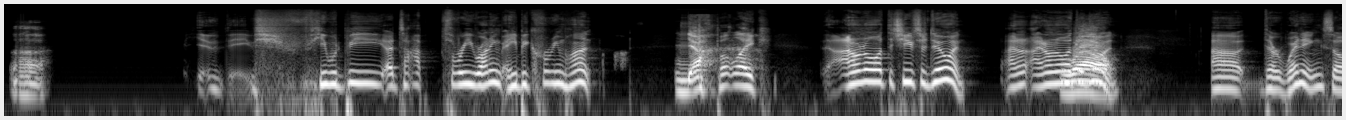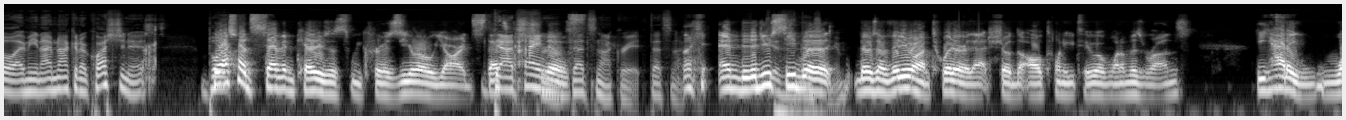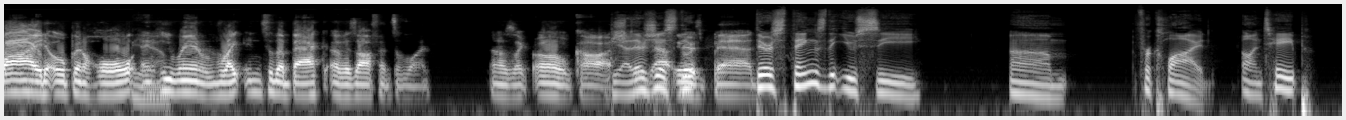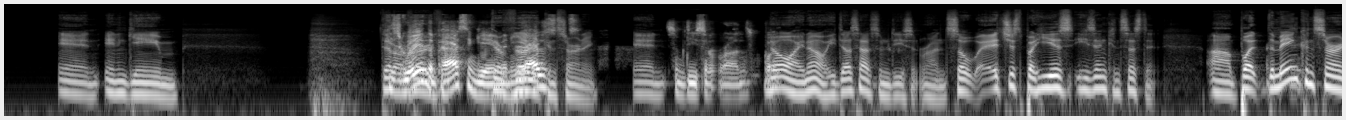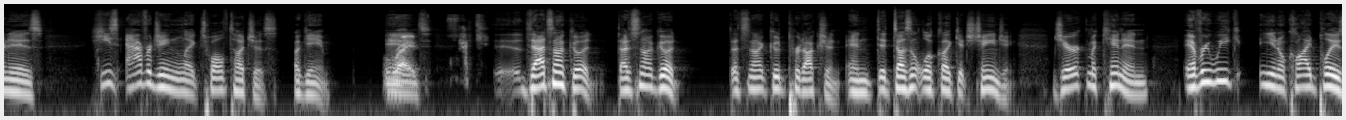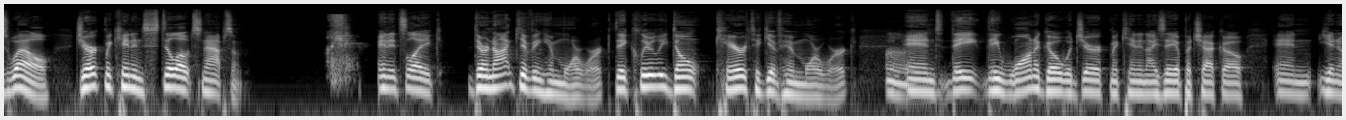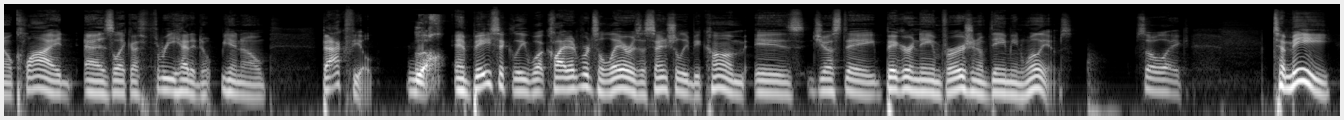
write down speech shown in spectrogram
Uh, he would be a top three running. He'd be Kareem Hunt. yeah. But like, I don't know what the Chiefs are doing. I don't. I don't know what they're doing. Uh, they're winning, so I mean, I'm not going to question it. He But also had seven carries this week for zero yards. That's, that's, kind true. of that's not great. That's not. Great. And did you see the? There's a video on Twitter that showed the all 22 of one of his runs. He had a wide open hole, Yeah. and he ran right into the back of his offensive line. And I was like, "Oh gosh, Yeah, there's that- just- it there- was bad." There's things that you see, um, for Clyde on tape and in game. He's great in the passing game, and he very has concerning. And some decent runs. But no, I know he does have some decent runs. So it's just, but he is he's inconsistent. Uh, but the main concern is he's averaging like 12 touches a game. And Right. uh, That's not good. That's not good. That's not good production, and it doesn't look like it's changing. Jerick McKinnon every week, you know, Clyde plays well. Jerick McKinnon still outsnaps him, and it's like they're not giving him more work. They clearly don't care to give him more work Mm. and they they want to go with Jerick McKinnon, Isaiah Pacheco, and you know Clyde as like a three headed you know backfield. Ugh. And basically, what Clyde Edwards-Helaire has essentially become is just a bigger name version of Damien Williams. So, like, to me,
